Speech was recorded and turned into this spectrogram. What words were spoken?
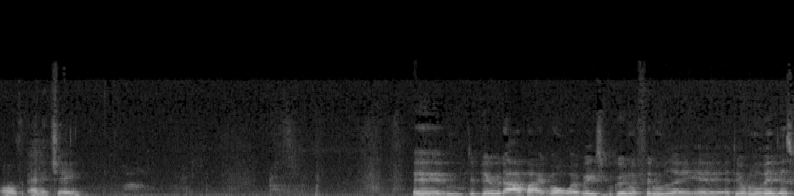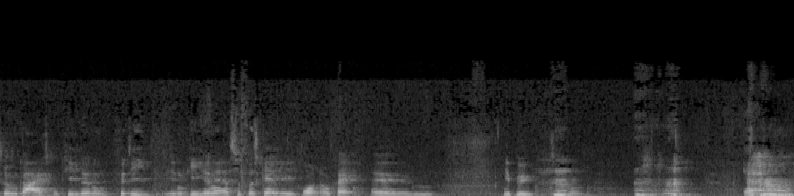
of energy. Øh, det blev et arbejde, hvor Rachel begyndte at finde ud af, øh, at det var nødvendigt at skrive en guide for kilderne, fordi energierne er så forskellige rundt omkring øh, i byen. Yeah.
